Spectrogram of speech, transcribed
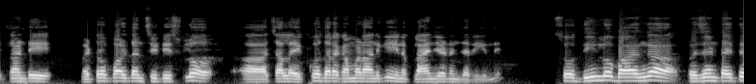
ఇట్లాంటి మెట్రోపాలిటన్ సిటీస్లో చాలా ఎక్కువ ధరకు అమ్మడానికి ఈయన ప్లాన్ చేయడం జరిగింది. సో దీనిలో భాగంగా ప్రజెంట్ అయితే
